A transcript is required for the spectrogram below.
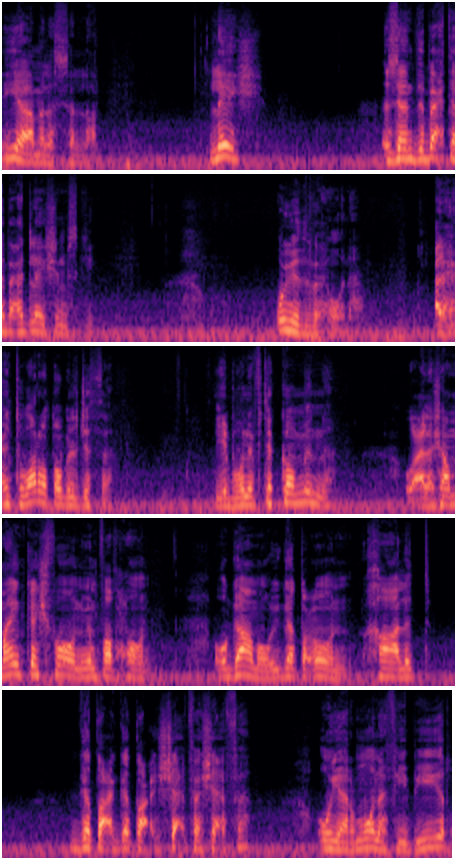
يا مل السلال. ليش؟ زين ذبحته بعد ليش المسكين؟ ويذبحونه. الحين تورطوا بالجثة. يبون يفتكون منه. وعلشان ما ينكشفون وينفضحون وقاموا يقطعون خالد قطع قطع شأفة شأفة ويرمونه في بير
